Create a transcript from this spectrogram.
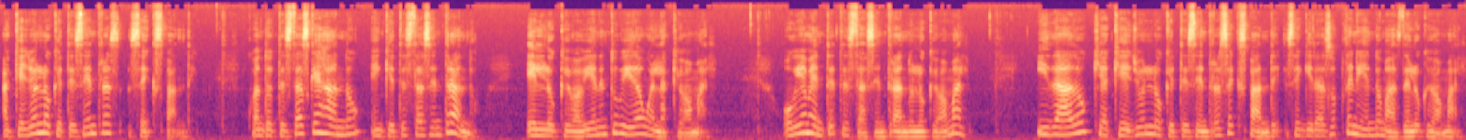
Aquello en lo que te centras se expande. Cuando te estás quejando, ¿en qué te estás centrando? ¿En lo que va bien en tu vida o en la que va mal? Obviamente te estás centrando en lo que va mal. Y dado que aquello en lo que te centras se expande, seguirás obteniendo más de lo que va mal.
